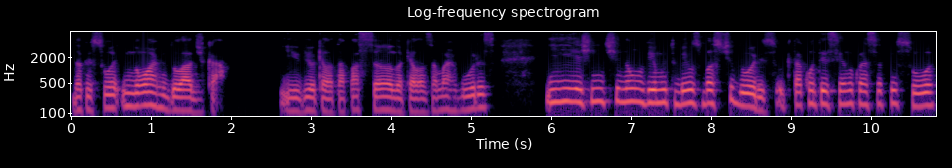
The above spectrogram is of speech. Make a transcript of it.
da pessoa enorme do lado de cá e viu que ela está passando, aquelas amarguras, e a gente não vê muito bem os bastidores, o que está acontecendo com essa pessoa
